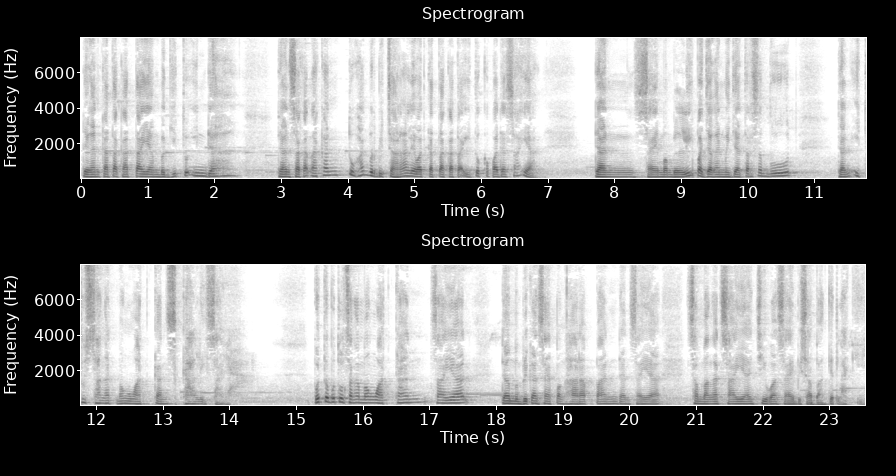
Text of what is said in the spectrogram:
dengan kata-kata yang begitu indah dan seakan-akan Tuhan berbicara lewat kata-kata itu kepada saya. Dan saya membeli pajangan meja tersebut dan itu sangat menguatkan sekali saya betul-betul sangat menguatkan saya dan memberikan saya pengharapan dan saya semangat saya, jiwa saya bisa bangkit lagi.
